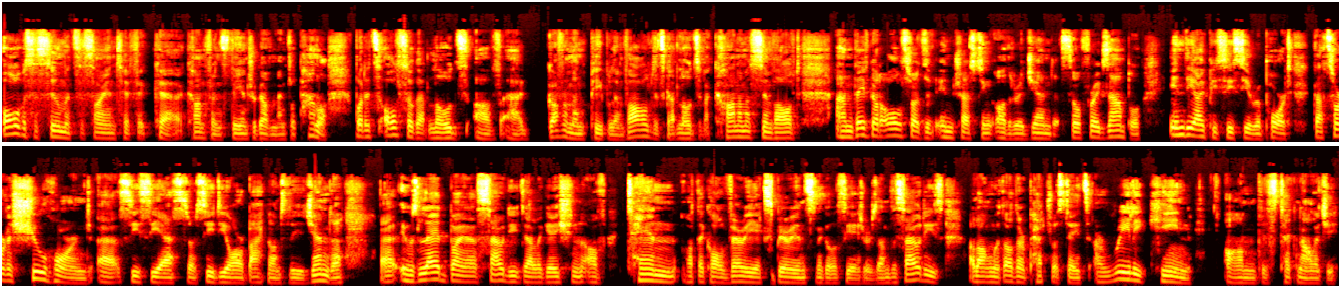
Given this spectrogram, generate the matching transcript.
always assume it's a scientific uh, conference, the Intergovernmental Panel, but it's also got loads of uh, government people involved. It's got loads of economists involved, and they've got all sorts of interesting other agendas. So, for example, in the IPCC report that sort of shoehorned uh, CCS or CDR back onto the agenda, uh, it was led by a Saudi delegation of 10 what they call very experienced negotiators. And the Saudis, along with other petrostates, are really keen on this technology.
